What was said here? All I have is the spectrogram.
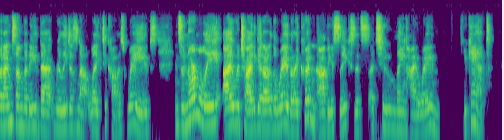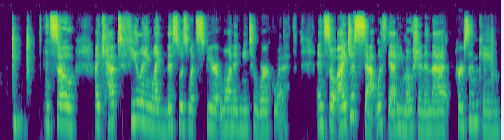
but I'm somebody that really does not like to cause waves. And so normally I would try to get out of the way, but I couldn't obviously because it's a two lane highway and you can't. And so I kept feeling like this was what spirit wanted me to work with. And so I just sat with that emotion, and that person came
